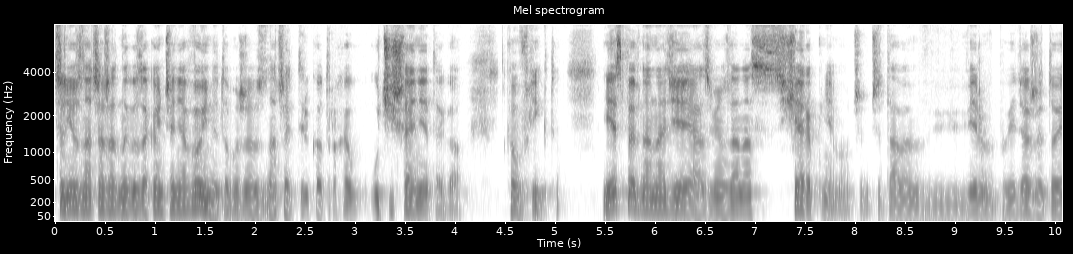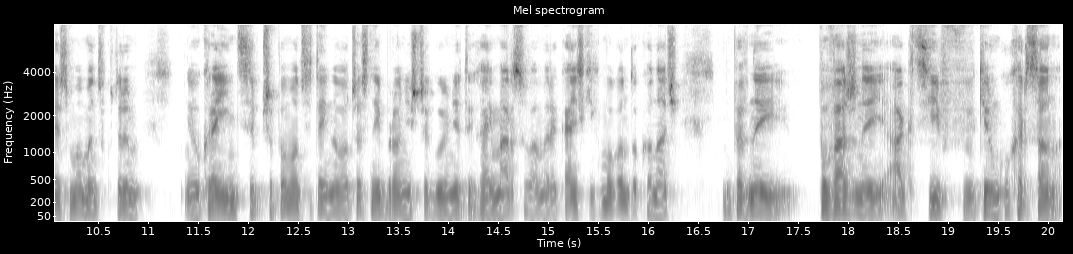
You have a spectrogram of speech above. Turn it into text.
Co nie oznacza żadnego zakończenia wojny, to może oznaczać tylko trochę uciszenie tego konfliktu. Jest pewna nadzieja związana z sierpniem, o czym czytałem w wielu wypowiedziach, że to jest moment, w którym Ukraińcy przy pomocy tej nowoczesnej broni, szczególnie tych HIMARSów amerykańskich, mogą dokonać pewnej poważnej akcji w kierunku Hersona.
